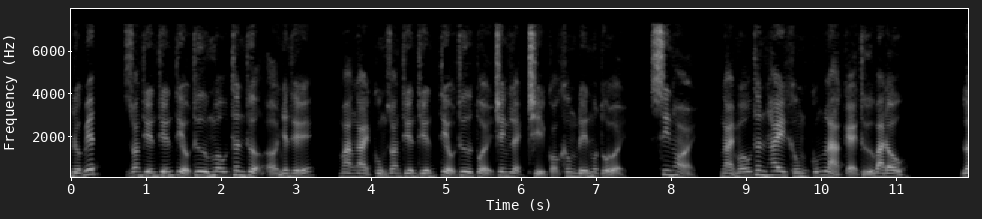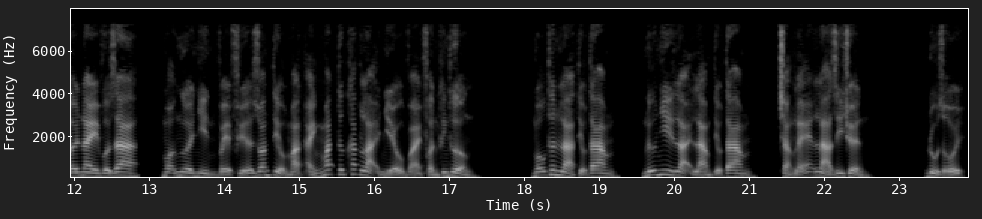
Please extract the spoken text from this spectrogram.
Được biết, Doan Thiến Thiến tiểu thư mẫu thân thượng ở nhân thế, mà ngài cùng Doan Thiến Thiến tiểu thư tuổi tranh lệch chỉ có không đến một tuổi. Xin hỏi, ngài mẫu thân hay không cũng là kẻ thứ ba đâu? Lời này vừa ra, mọi người nhìn về phía Doan tiểu mạt ánh mắt tức khắc lại nhiều vài phần khinh thường. Mẫu thân là tiểu tam, nữ nhi lại làm tiểu tam, chẳng lẽ là di truyền? Đủ rồi.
